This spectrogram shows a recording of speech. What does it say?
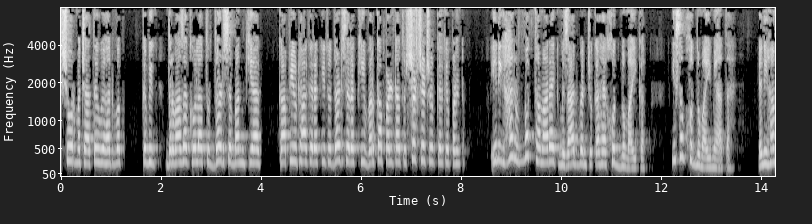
شور مچاتے ہوئے ہر وقت کبھی دروازہ کھولا تو دڑ سے بند کیا، کاپی اٹھا کے رکھی تو دڑ سے رکھی ورکا پلٹا تو شٹ شٹ شٹ کر کے پلٹا۔ یعنی ہر وقت ہمارا ایک مزاج بن چکا ہے خود نمائی کا۔ یہ سب خود نمائی میں آتا ہے۔ یعنی ہم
